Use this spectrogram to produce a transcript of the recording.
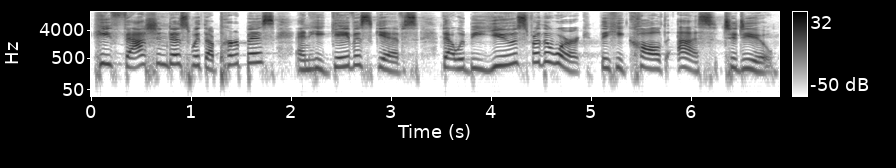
He fashioned us with a purpose and He gave us gifts that would be used for the work that He called us to do.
